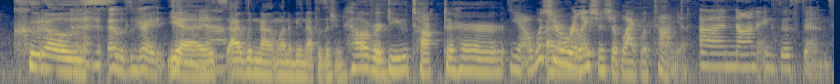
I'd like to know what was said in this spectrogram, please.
kudos. It was great. Yeah, Yeah. It's, I would not want to be in that position. However, do you talk to her? Yeah. What's your all? relationship like with Tanya? uh, non-existent.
